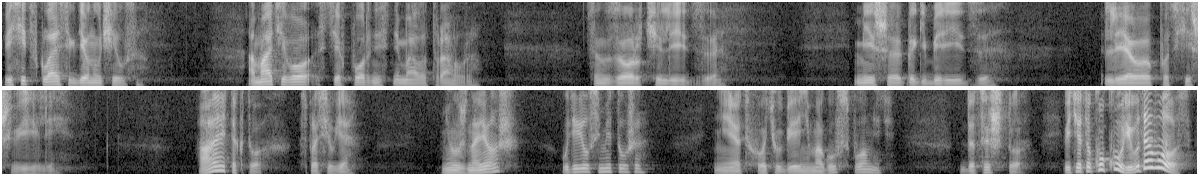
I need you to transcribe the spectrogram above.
висит в классе, где он учился. А мать его с тех пор не снимала траура. Цензор Челидзе, Миша Гагиберидзе, Лео Пацхишвили. «А это кто?» – спросил я. «Не узнаешь?» – удивился Митуша. «Нет, хоть убей, не могу вспомнить». Да ты что? Ведь это кукури, водовоз,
